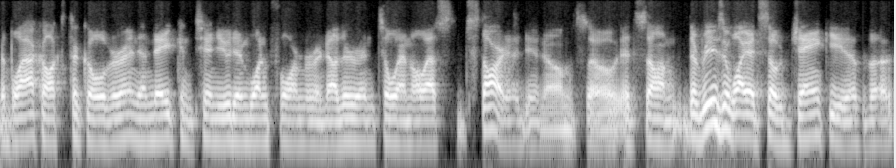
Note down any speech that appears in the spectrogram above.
the Blackhawks took over, and then they continued in one form or another until MLS started. You know, so it's um the reason why it's so janky of a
